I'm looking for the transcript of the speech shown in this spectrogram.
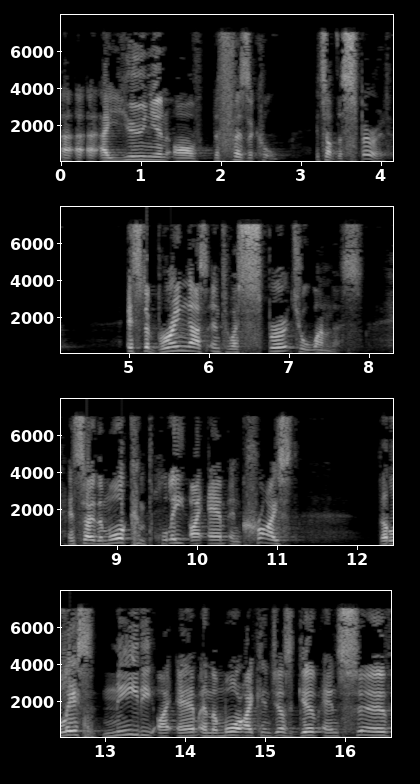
a, a, a, union of the physical. It's of the spirit. It's to bring us into a spiritual oneness. And so the more complete I am in Christ, the less needy I am and the more I can just give and serve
